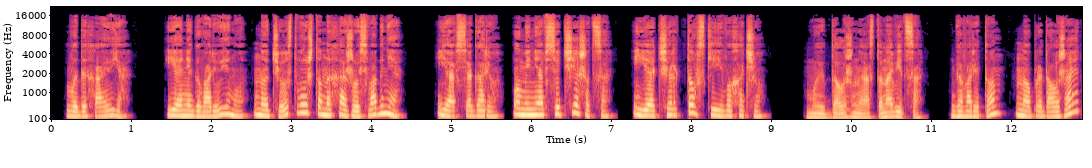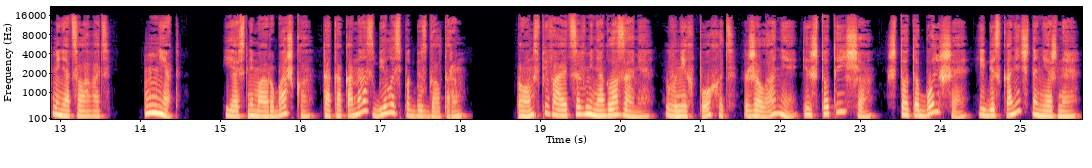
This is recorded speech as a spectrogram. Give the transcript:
— выдыхаю я. Я не говорю ему, но чувствую, что нахожусь в огне. Я вся горю, у меня все чешется. Я чертовски его хочу. «Мы должны остановиться», — говорит он, но продолжает меня целовать. «Нет». Я снимаю рубашку, так как она сбилась под бюстгальтером. Он впивается в меня глазами. В них похоть, желание и что-то еще, что-то большее и бесконечно нежное.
